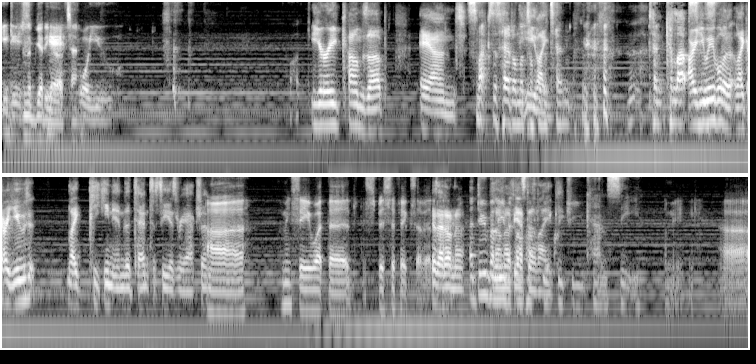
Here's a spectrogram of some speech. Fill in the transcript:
It is End up getting a death 10. for you. Yuri comes up and Smacks his head on the He, top like- of the tent. tent collapses. are you able to like are you like peeking in the tent to see his reaction? Uh, let me see what the specifics of it. Because I don't know. I do don't believe know it if you does have have to, to be a creature you can see. Let me. Uh,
